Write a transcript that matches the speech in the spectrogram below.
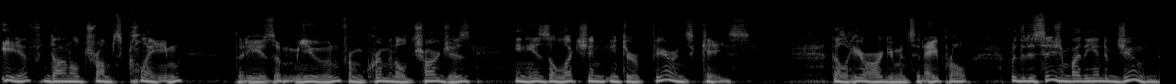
if Donald Trump's claim that he is immune from criminal charges in his election interference case. They'll hear arguments in April, with a decision by the end of June.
